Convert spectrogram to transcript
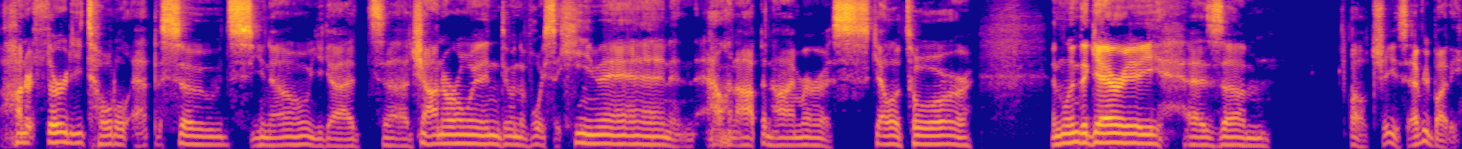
130 total episodes. You know, you got uh, John Erwin doing the voice of He Man and Alan Oppenheimer as Skeletor and Linda Gary as, um, well, geez, everybody,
